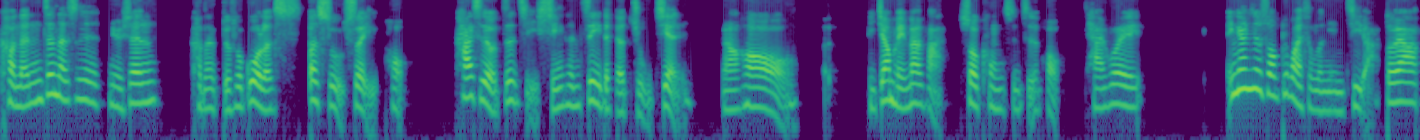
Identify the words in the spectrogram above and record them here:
可能真的是女生，可能比如说过了二十五岁以后，开始有自己形成自己的主见，然后比较没办法受控制之后，才会应该是说，不管什么年纪啊，都要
